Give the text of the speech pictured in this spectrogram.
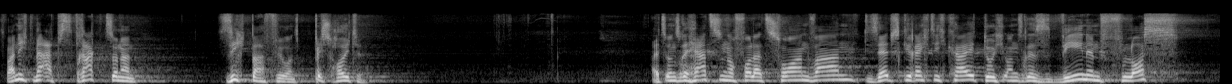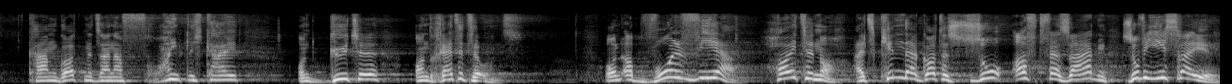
Es war nicht mehr abstrakt, sondern sichtbar für uns bis heute. Als unsere Herzen noch voller Zorn waren, die Selbstgerechtigkeit durch unsere Venen floss, kam Gott mit seiner Freundlichkeit und Güte und rettete uns. Und obwohl wir heute noch als Kinder Gottes so oft versagen, so wie Israel,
